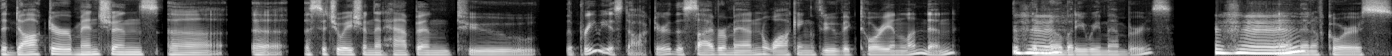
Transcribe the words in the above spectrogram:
the doctor mentions uh, uh, a situation that happened to the previous doctor, the Cybermen walking through Victorian London Mhm. that nobody remembers. Mhm. And then, of course,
